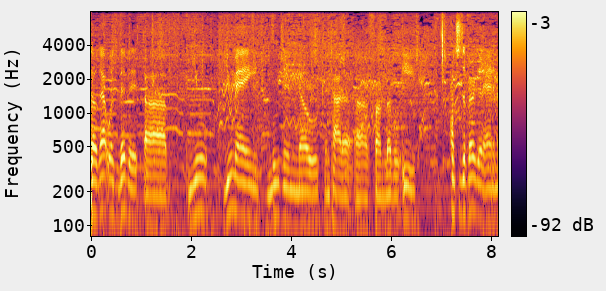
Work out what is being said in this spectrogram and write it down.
So that was Vivid. Uh, you Yume Mujin no Kantata uh, from Level E. which is a very good anime.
